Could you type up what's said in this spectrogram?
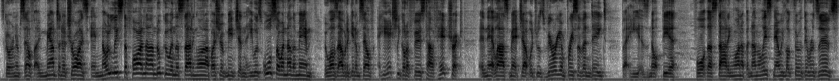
scoring himself a mountain of tries, and no Leicester Fainga'anuku in the starting lineup, I should mention. He was also another man who was able to get himself, he actually got a first half hat trick in that last matchup, which was very impressive indeed, but he is not there for the starting lineup. But nonetheless, now we look through at the reserves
